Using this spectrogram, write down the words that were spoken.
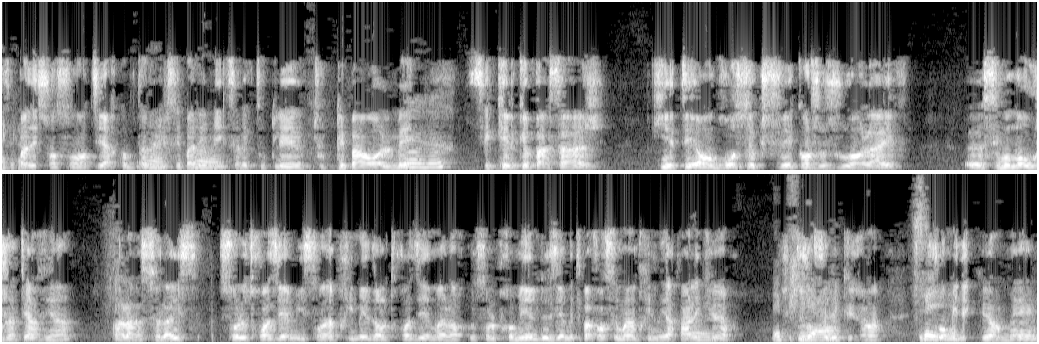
C'est pas des chansons entières, comme tu as vu, c'est pas des mix avec toutes les, toutes les paroles, mais mm-hmm. c'est quelques passages qui étaient en gros ce que je fais quand je joue en live ces moments où j'interviens. Voilà, ceux-là, sur le troisième, ils sont imprimés dans le troisième, alors que sur le premier, le deuxième n'était pas forcément imprimé, à part les cœurs. J'ai toujours fait des cœurs, hein. j'ai toujours mis des cœurs, mais...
